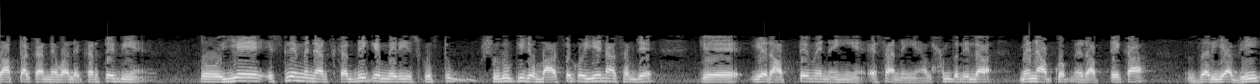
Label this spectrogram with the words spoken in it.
رابطہ کرنے والے کرتے بھی ہیں۔ تو یہ اس لیے میں نے ارض کر دی کہ میری اس گفتگو شروع کی جو بات سے کوئی یہ نہ سمجھے کہ یہ رابطے میں نہیں ہے ایسا نہیں ہے۔ الحمد میں نے آپ کو اپنے رابطے کا ذریعہ بھی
